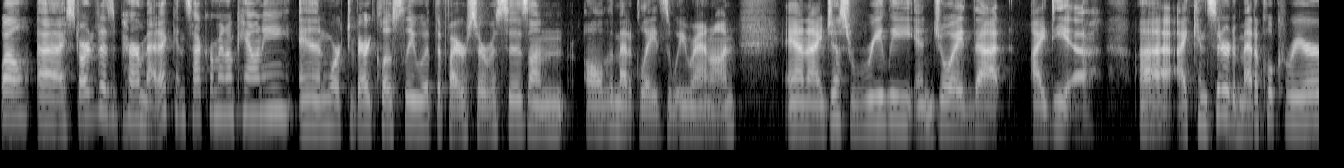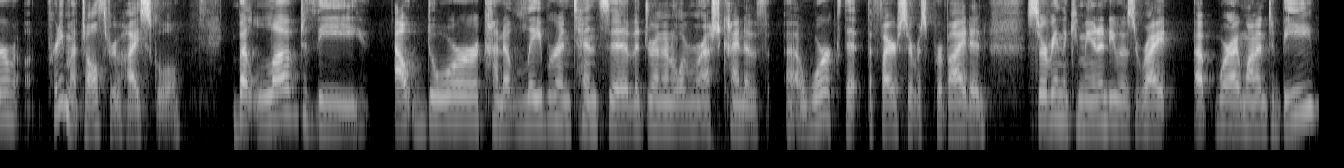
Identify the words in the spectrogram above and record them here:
Well, uh, I started as a paramedic in Sacramento County and worked very closely with the fire services on all the medical aids that we ran on. And I just really enjoyed that idea. Uh, I considered a medical career pretty much all through high school but loved the outdoor kind of labor intensive adrenaline rush kind of uh, work that the fire service provided serving the community was right up where i wanted to be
